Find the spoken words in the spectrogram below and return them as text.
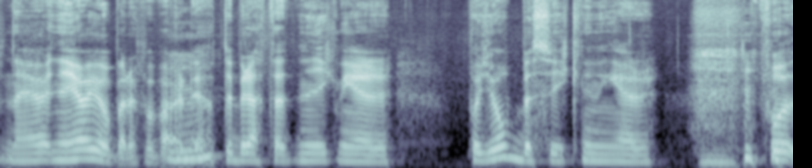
när jag, när jag jobbade på Verdi. Mm. Att du berättade att ni gick ner på jobbet, så gick ni ner på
